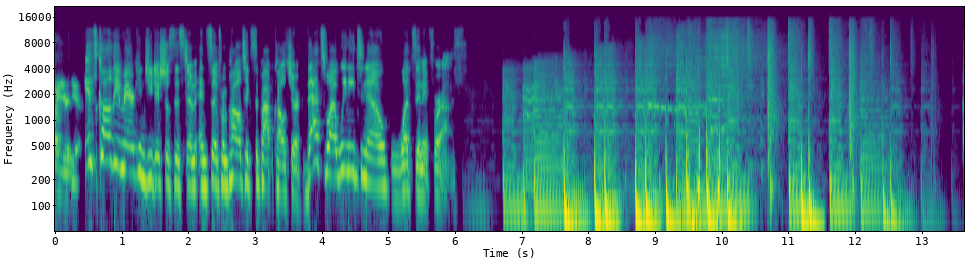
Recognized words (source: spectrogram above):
While you're here. It's called the American judicial system. And so from politics to pop culture, that's why we need to know what's in it for us.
